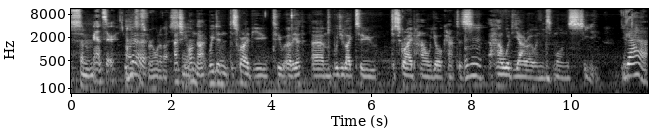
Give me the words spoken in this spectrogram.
Some answer. answers Yeah. for all of us. Actually, yeah. on that, we didn't describe you two earlier. Um, would you like to describe how your characters, how would Yarrow and Morns see you? Yeah.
